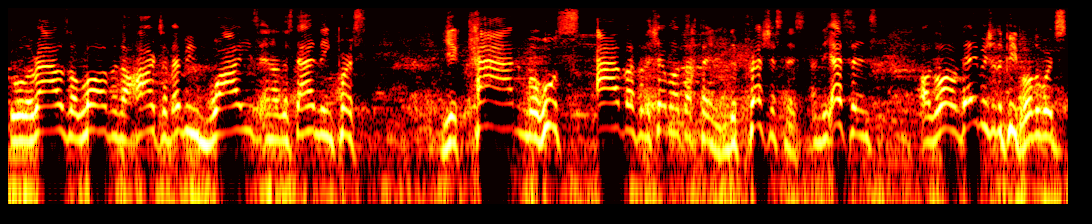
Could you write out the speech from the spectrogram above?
It will arouse a love in the hearts of every wise and understanding person. The preciousness and the essence of the love of the Eibush of the people. In other words,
